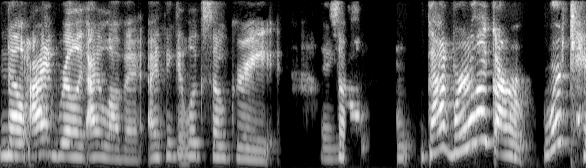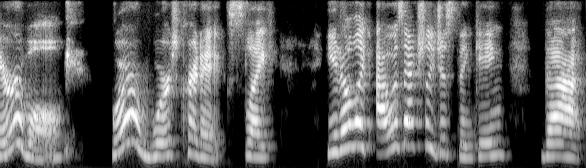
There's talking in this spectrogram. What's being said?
No, I really I love it. I think it looks so great. Thanks. So God, we're like our we're terrible. We're our worst critics. Like, you know, like I was actually just thinking that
